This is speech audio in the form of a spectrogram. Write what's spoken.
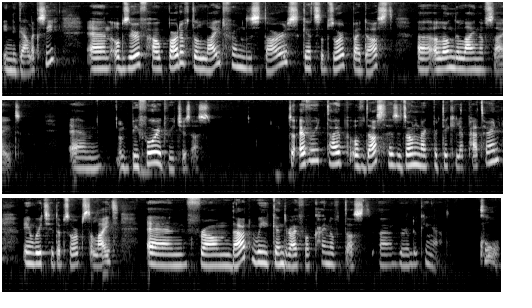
in the galaxy and observe how part of the light from the stars gets absorbed by dust uh, along the line of sight um, before it reaches us. So every type of dust has its own like particular pattern in which it absorbs the light, and from that we can derive what kind of dust uh, we're looking at. Cool.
